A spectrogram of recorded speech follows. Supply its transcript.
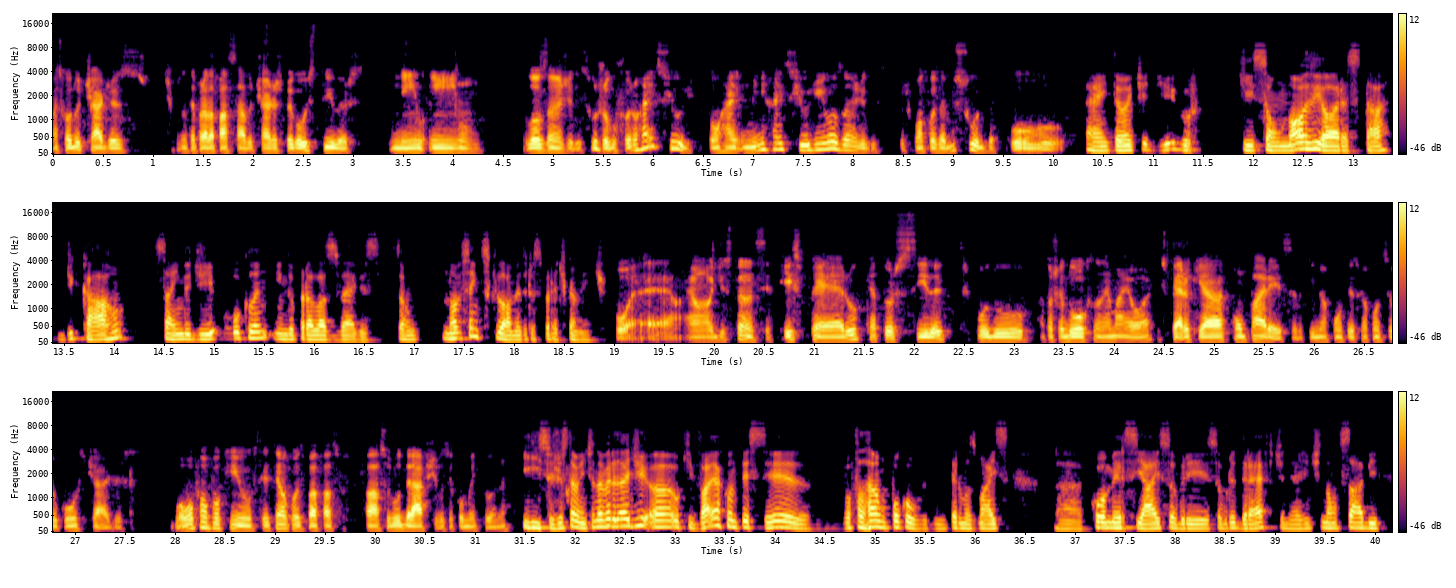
Mas quando o Chargers, tipo, na temporada passada, o Chargers pegou os Steelers em, em Los Angeles. O jogo foi no Heinz Field. Foi um, high, um mini Heinz Field em Los Angeles. Foi tipo, uma coisa absurda. O... É, então eu te digo que são nove horas, tá? De carro, saindo de Oakland, indo para Las Vegas. São 900 quilômetros praticamente. Pô, é, é uma distância. Espero que a torcida, tipo, do. A torcida do Oakland é maior. Espero que ela compareça, que não aconteça o que aconteceu com os Chargers. Bom, vamos falar um pouquinho. Você tem uma coisa para falar sobre o draft, você comentou, né? Isso, justamente. Na verdade, uh, o que vai acontecer vou falar um pouco em termos mais uh, comerciais sobre, sobre o draft, né? A gente não sabe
